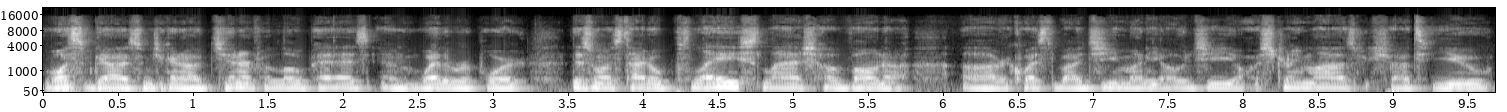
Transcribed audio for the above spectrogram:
What's up, guys? I'm checking out Jennifer Lopez and Weather Report. This one's titled Play Slash Havona, uh, requested by G Money OG on Streamlabs. Big shout out to you.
